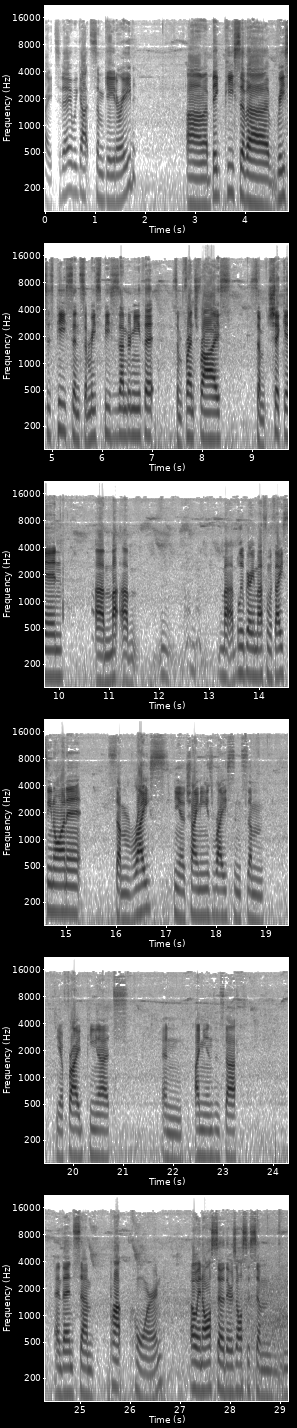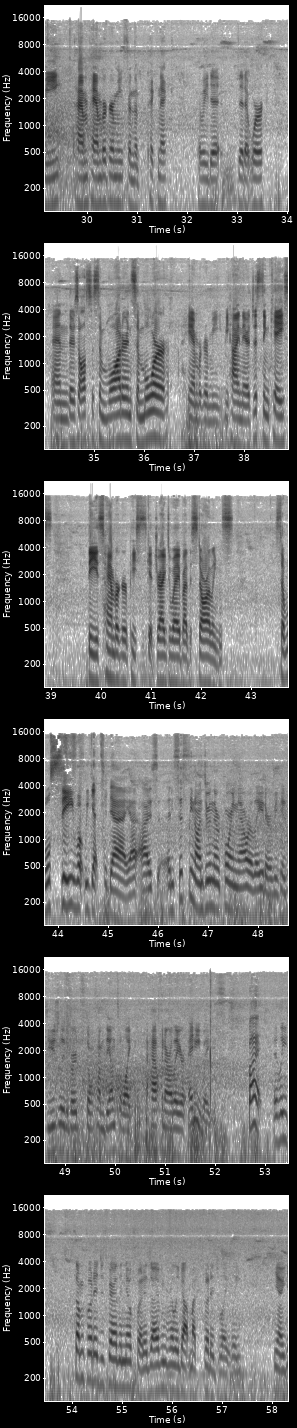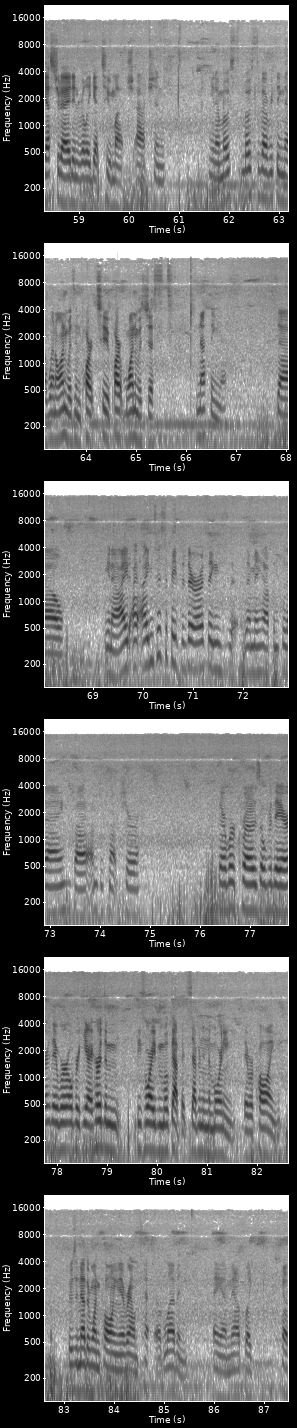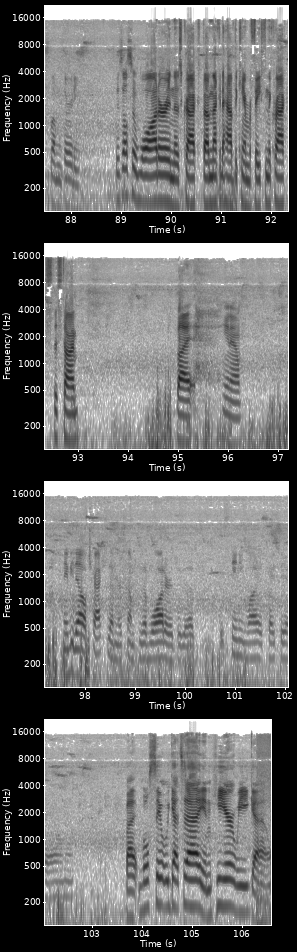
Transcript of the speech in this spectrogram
right, today we got some Gatorade. Um, a big piece of a Reese's piece and some Reese's pieces underneath it. Some French fries, some chicken, um, mu- blueberry muffin with icing on it, some rice, you know, Chinese rice, and some, you know, fried peanuts and onions and stuff. And then some popcorn. Oh, and also there's also some meat, ham hamburger meat from the picnic that we did did at work. And there's also some water and some more hamburger meat behind there, just in case these hamburger pieces get dragged away by the starlings. So we'll see what we get today. I, I was insisting on doing the recording an hour later because usually the birds don't come down till like a half an hour later, anyways. But at least some footage is better than no footage. I haven't really got much footage lately. You know, yesterday I didn't really get too much action. You know, most most of everything that went on was in part two. Part one was just nothingness. So, you know, I, I, I anticipate that there are things that, that may happen today, but I'm just not sure. There were crows over there. They were over here. I heard them before I even woke up at 7 in the morning. They were calling. There's another one calling around 10, 11 a.m. Now it's like past 11:30. There's also water in those cracks, but I'm not going to have the camera facing the cracks this time. But, you know, maybe they'll attract them or something. The water, the, the, standing water is right there. I don't know. But we'll see what we get today, and here we go.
